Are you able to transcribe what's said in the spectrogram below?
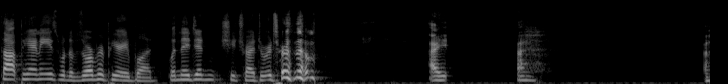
thought panties would absorb her period blood. When they didn't, she tried to return them. I. Uh, uh,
